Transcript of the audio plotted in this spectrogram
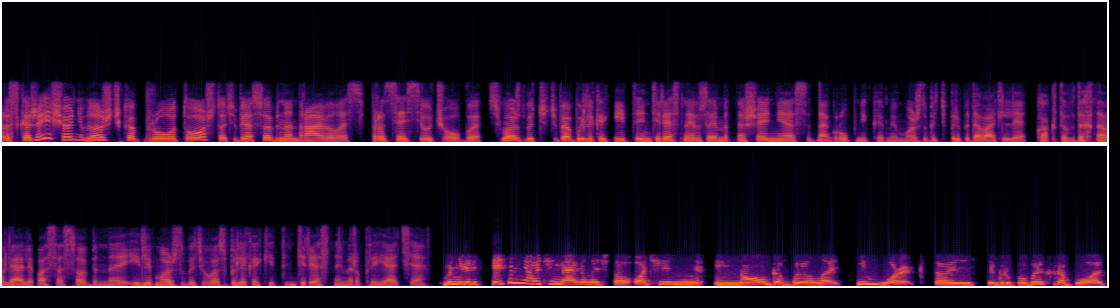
Расскажи еще немножечко про то, что тебе особенно нравилось в процессе учебы? Может быть, у тебя были какие-то интересные взаимоотношения с одногруппниками? Может быть, преподаватели как-то вдохновляли вас особенно? Или, может быть, у вас были какие-то интересные мероприятия? В университете мне очень нравилось, что очень много было teamwork, то есть групповых работ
